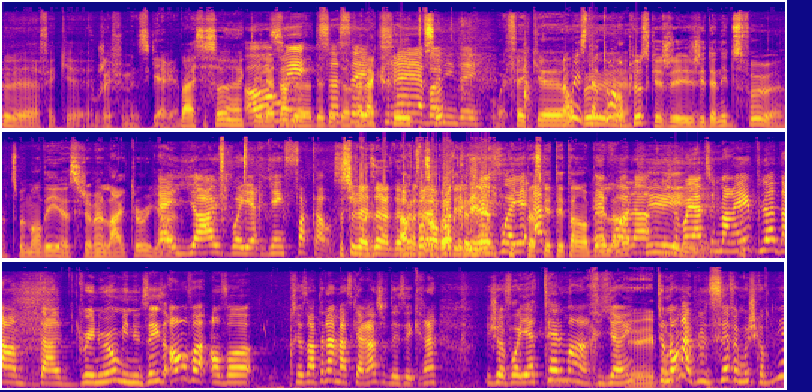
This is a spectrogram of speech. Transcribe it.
là, le- fait que. Faut que j'aille fumer une cigarette. Ben, c'est ça, hein, que t'aies Ah le temps oui, de, de, ça, de- de c'est relaxer. une très ça. bonne idée. Ouais. Fait que. Ah on oui, c'est à toi en plus que j'ai donné du feu. hein. Tu m'as demandé euh, si j'avais un lighter hier. Hey, hier, je voyais rien, fuck out. C'est ça, que j'allais dire, elle devait Ah, pas que savoir que t'étais- Je voyais parce que t'étais en belle voilà, ok. je voyais absolument rien. Puis là, dans, dans le green room, ils nous disent on va, on va présenter la mascarade sur des écrans. je voyais tellement rien. Eh Tout le monde applaudissait, fait que moi, je suis comme, yeah!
